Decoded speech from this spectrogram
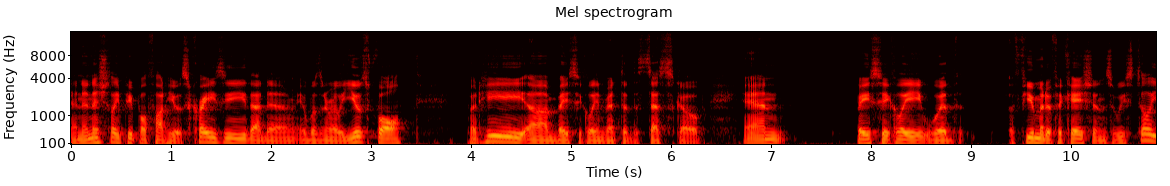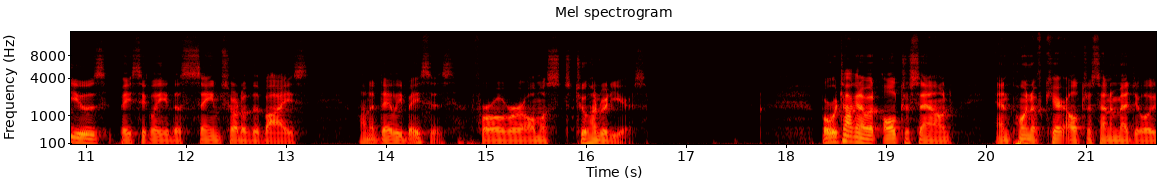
and initially, people thought he was crazy, that uh, it wasn't really useful. But he uh, basically invented the stethoscope. And basically, with a few modifications, we still use basically the same sort of device on a daily basis for over almost 200 years. But we're talking about ultrasound and point of care ultrasound and medical,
